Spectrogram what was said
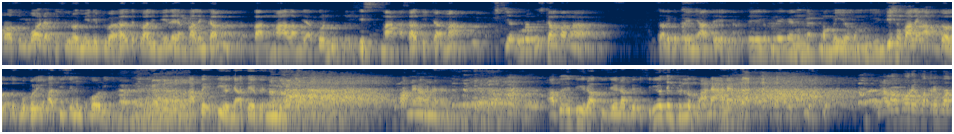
Rasulullah tidak disuruh milih dua hal kecuali milih yang paling gampang malam yakun isman asal tidak mak. Ya turun itu gampang lah. Misalnya kepengen nyate, ya nyate, kepengen ngemi ya ngemi. Ini yang paling afdol untuk boleh hadis ini bukhori. Apik dia nyate, apik ngemi. Aneh-aneh. Apik itu rapi Zainab istri, yo sing gelem aneh-aneh. Kalau mau repot-repot.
